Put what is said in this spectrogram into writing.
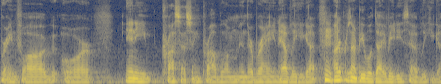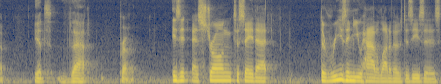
brain fog or any processing problem in their brain have leaky gut. 100% of people with diabetes have leaky gut. It's that prevalent. is it as strong to say that the reason you have a lot of those diseases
